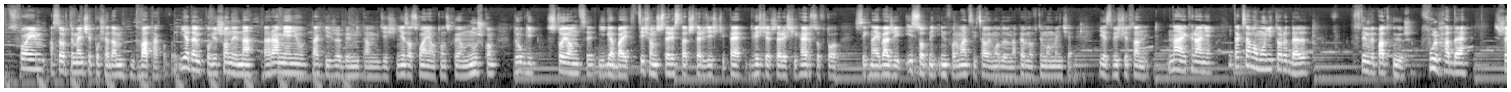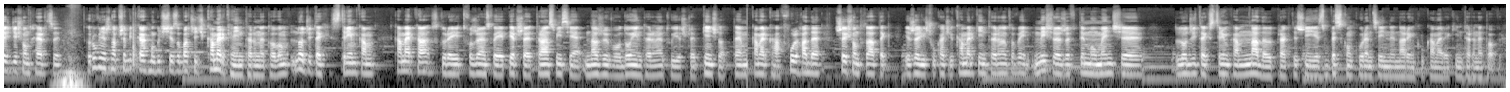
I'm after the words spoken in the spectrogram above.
W swoim asortymencie posiadam dwa takowe. Jeden powieszony na ramieniu, taki żeby mi tam gdzieś nie zasłaniał tą swoją nóżką. Drugi stojący, Gigabyte 1440p, 240 Hz. To z tych najbardziej istotnych informacji. Cały model na pewno w tym momencie jest wyświetlany na ekranie. I tak samo monitor Dell, w tym wypadku już Full HD, 60 Hz. Również na przebitkach mogliście zobaczyć kamerkę internetową Logitech Streamcam. Kamerka, z której tworzyłem swoje pierwsze transmisje na żywo do internetu jeszcze 5 lat temu. Kamerka Full HD, 60 klatek. Jeżeli szukacie kamerki internetowej, myślę, że w tym momencie Logitech Streamcam nadal praktycznie jest bezkonkurencyjny na rynku kamerek internetowych.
